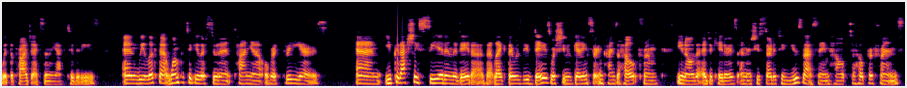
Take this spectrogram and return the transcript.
with the projects and the activities. And we looked at one particular student, Tanya, over three years. And you could actually see it in the data that like there was these days where she was getting certain kinds of help from you know, the educators. And then she started to use that same help to help her friends.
